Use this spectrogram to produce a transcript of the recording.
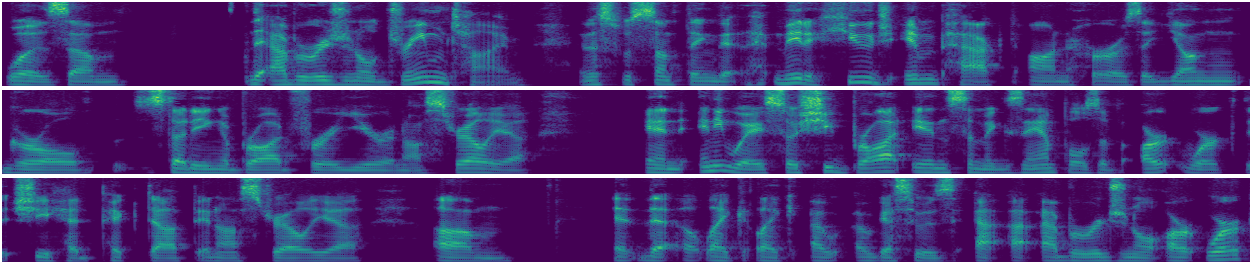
was um, the aboriginal dream time. And this was something that made a huge impact on her as a young girl studying abroad for a year in australia and anyway, so she brought in some examples of artwork that she had picked up in Australia. Um, eh, that like like I, I guess it was a- Aboriginal artwork.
